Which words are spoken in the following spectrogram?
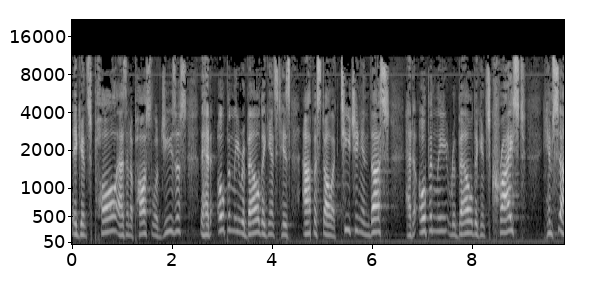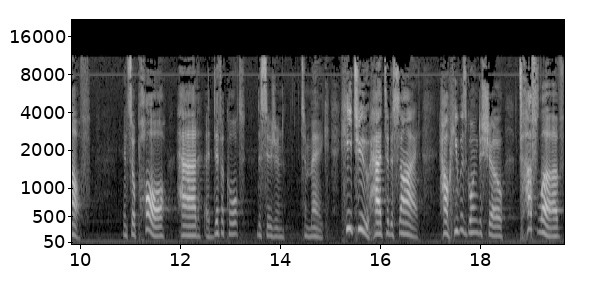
against Paul as an apostle of Jesus. They had openly rebelled against his apostolic teaching and thus had openly rebelled against Christ himself. And so Paul had a difficult decision to make. He too had to decide how he was going to show tough love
